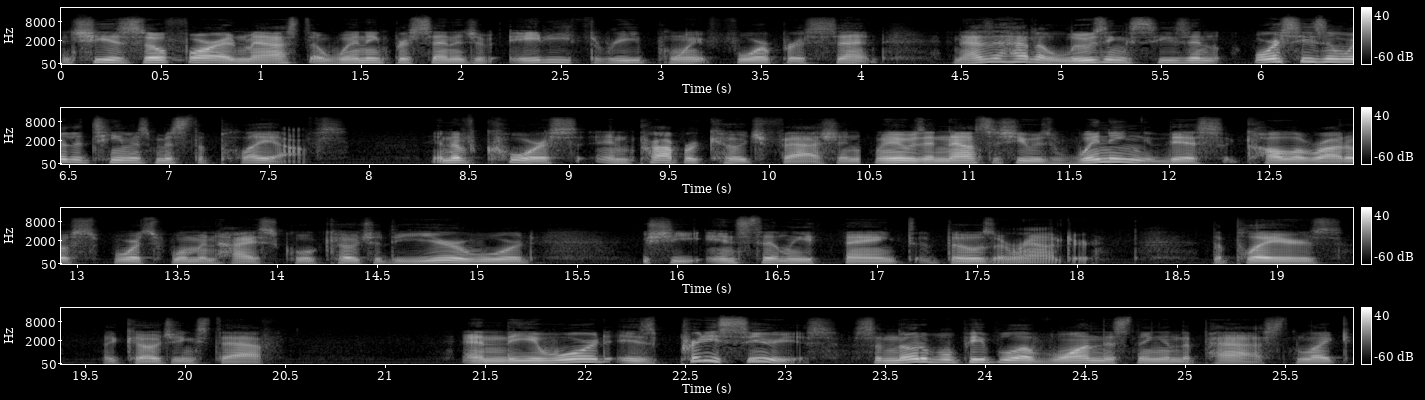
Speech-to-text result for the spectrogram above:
And she has so far amassed a winning percentage of 83.4% and hasn't had a losing season or season where the team has missed the playoffs. And of course, in proper coach fashion, when it was announced that she was winning this Colorado Sportswoman High School Coach of the Year award, she instantly thanked those around her the players, the coaching staff. And the award is pretty serious. Some notable people have won this thing in the past, like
